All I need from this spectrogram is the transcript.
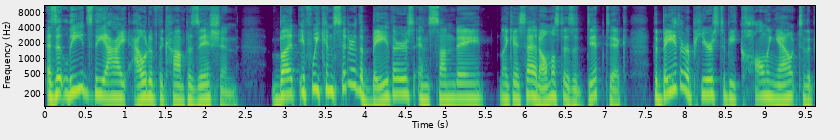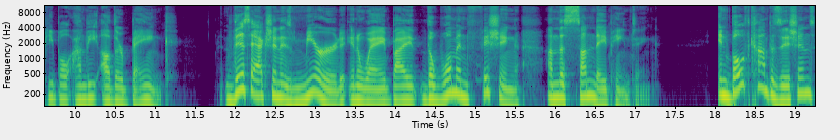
as it leads the eye out of the composition. But if we consider the bathers and Sunday like I said, almost as a diptych, the bather appears to be calling out to the people on the other bank. This action is mirrored in a way by the woman fishing on the Sunday painting. In both compositions,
